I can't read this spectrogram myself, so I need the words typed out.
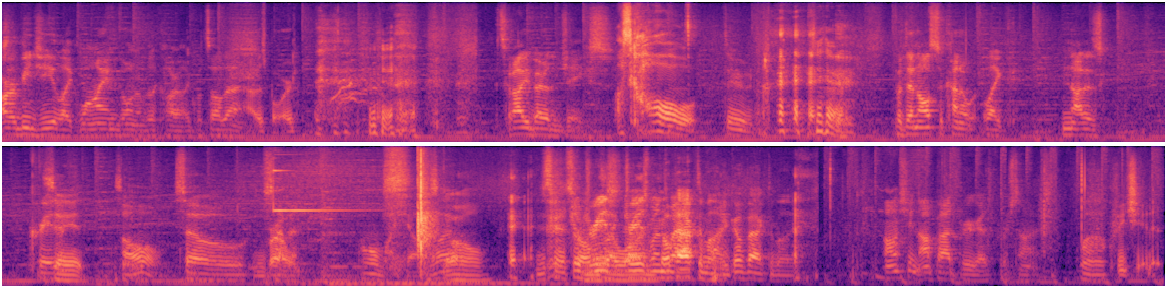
RBG like line going over the car? Like, what's all that? I was bored. It's gotta be better than Jake's, Let's go. Dude. but then also kind of like not as creative. Say it. Oh. So Bro. seven. Oh my god. Go. I'm just gonna So throw Dreaz, my- one. Dreaz wins Go by back to mine. Go back to mine. Honestly, not bad for your guys' first time. Wow. Appreciate it.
